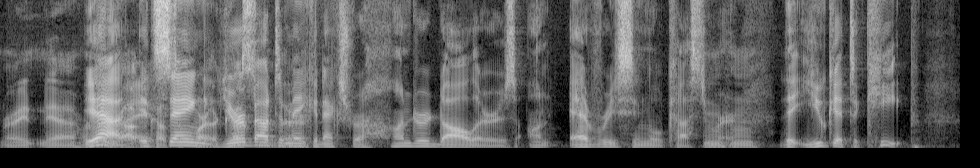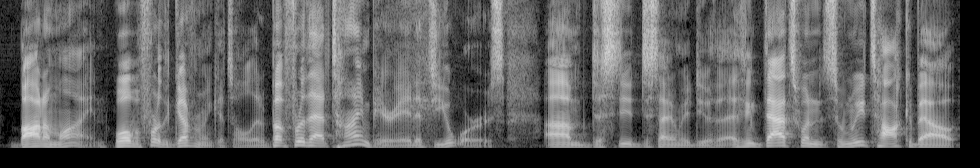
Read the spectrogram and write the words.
right? Yeah. yeah, it's saying part of the you're about to customer make an extra hundred dollars on every single customer that you get to keep. Bottom line, well, before the government gets hold of it, but for that time period, it's yours. Um, dec- deciding what to do with it. I think that's when. So when we talk about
